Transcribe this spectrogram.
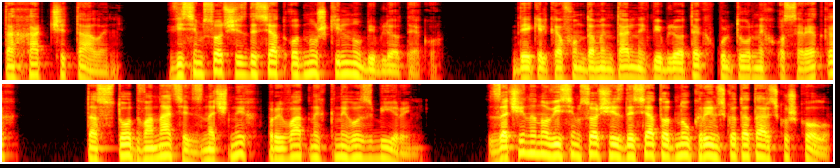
та хат читалень, 861 шкільну бібліотеку, декілька фундаментальних бібліотек в культурних осередках та 112 значних приватних книгозбірень. Зачинено 861 кримсько-татарську школу,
